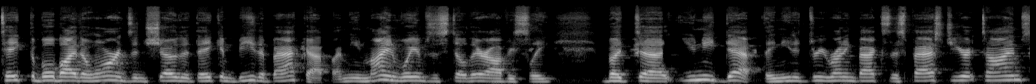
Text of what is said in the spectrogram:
take the bull by the horns and show that they can be the backup. I mean, Miyan Williams is still there, obviously, but uh, you need depth. They needed three running backs this past year at times,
